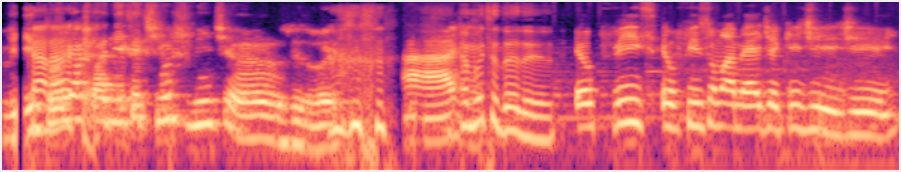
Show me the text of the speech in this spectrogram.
Vitor, eu acharia que você tinha uns 20 anos, 18. ah, É muito doido isso. eu fiz, eu fiz uma média aqui de. de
